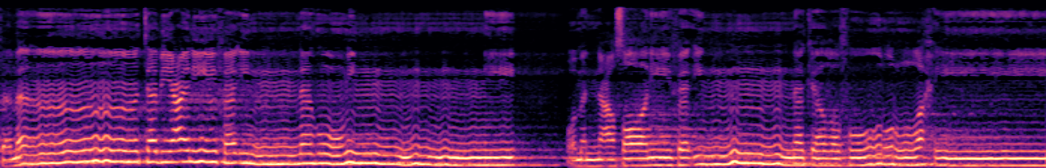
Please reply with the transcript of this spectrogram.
فمن تبعني فإنه مني ومن عصاني فإنك غفور رحيم.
